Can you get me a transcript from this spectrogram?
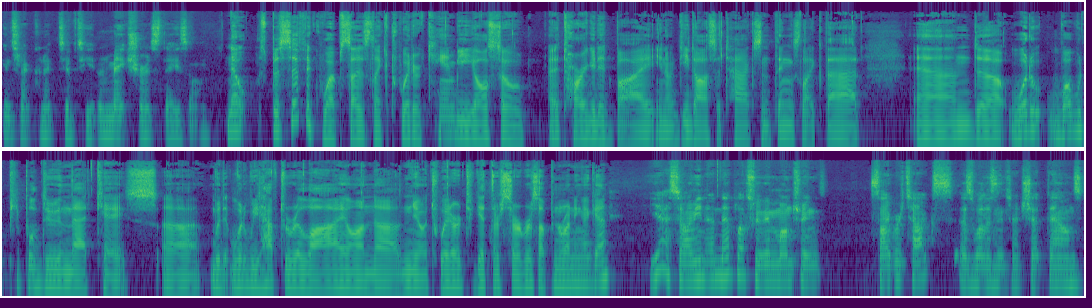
internet connectivity and make sure it stays on. Now, specific websites like Twitter can be also uh, targeted by, you know, DDoS attacks and things like that. And uh, what what would people do in that case? Uh, would would we have to rely on uh, you know Twitter to get their servers up and running again? Yeah, so I mean at NetBlocks we've been monitoring cyber attacks as well as internet shutdowns,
